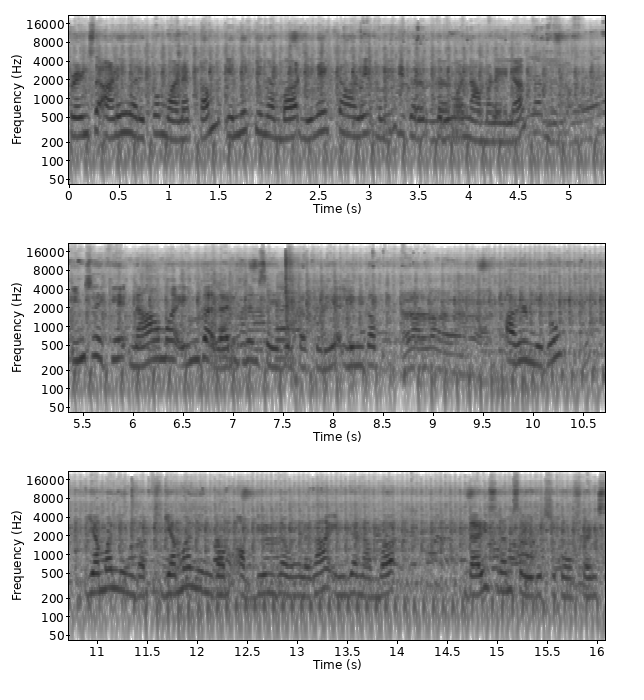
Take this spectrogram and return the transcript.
ஃப்ரெண்ட்ஸ் அனைவருக்கும் வணக்கம். இன்னைக்கு நம்ம நினைத்தாலே முக்தி தரும் திருவண்ணாமலையில். இன்றைக்கு நாம் இங்கே தரிசனம் செய்திருக்கக்கூடிய லிங்கம். அருள்மிகு யமலிங்கம். யமலிங்கம் அப்படின்றவங்கள தான் இங்கே நம்ம தரிசனம் செய்துட்ருக்கோம் ஃப்ரெண்ட்ஸ்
